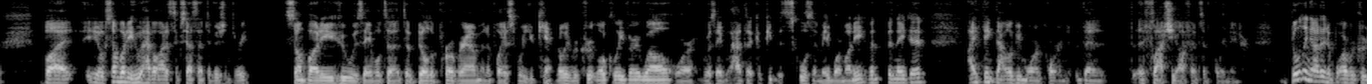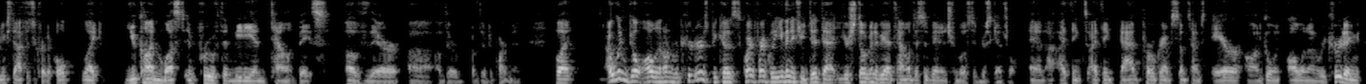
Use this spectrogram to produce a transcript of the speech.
But you know, somebody who had a lot of success at Division three, somebody who was able to to build a program in a place where you can't really recruit locally very well, or was able had to compete with schools that made more money than, than they did. I think that would be more important than a flashy offensive coordinator building out a recruiting staff is critical. Like UConn must improve the median talent base of their uh, of their of their department. But I wouldn't go all in on recruiters because, quite frankly, even if you did that, you're still going to be at talent disadvantage for most of your schedule. And I, I think I think bad programs sometimes err on going all in on recruiting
